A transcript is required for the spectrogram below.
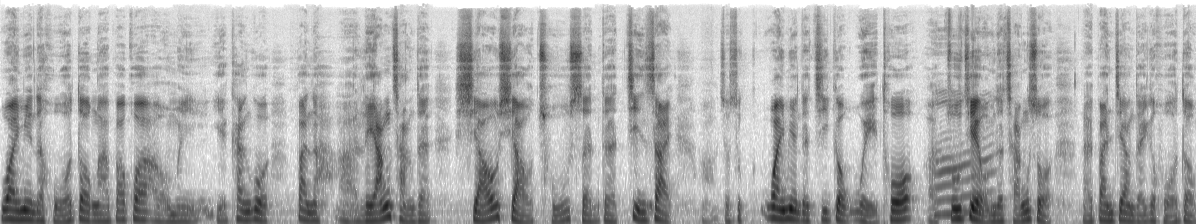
外面的活动啊，包括我们也看过办了啊两场的小小厨神的竞赛啊，就是外面的机构委托啊租借我们的场所来办这样的一个活动，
